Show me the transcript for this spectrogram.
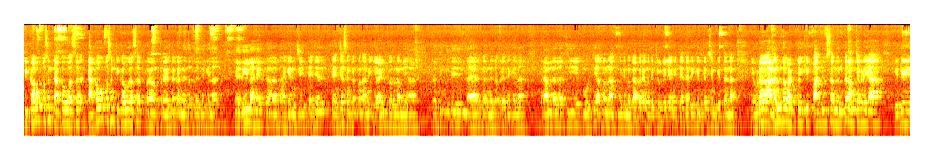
टिकाऊपासून टाकाऊ असं टाकाऊपासून टिकाऊ असा प्रयत्न करण्याचा प्रयत्न केला. ते रील आहेत धाग्यांचे. त्याच्या त्यांच्या संकल्पना आम्ही जॉईन करून आम्ही हा प्रतिकृती तयार करण्याचा प्रयत्न केला. रामलालाची एक मूर्ती आपण आतमध्ये गाभाऱ्यामध्ये ठेवलेली आणि त्याचा देखील दर्शन घेताना एवढा आनंद वाटतोय की पाच दिवसानंतर आमच्याकडे या इथे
